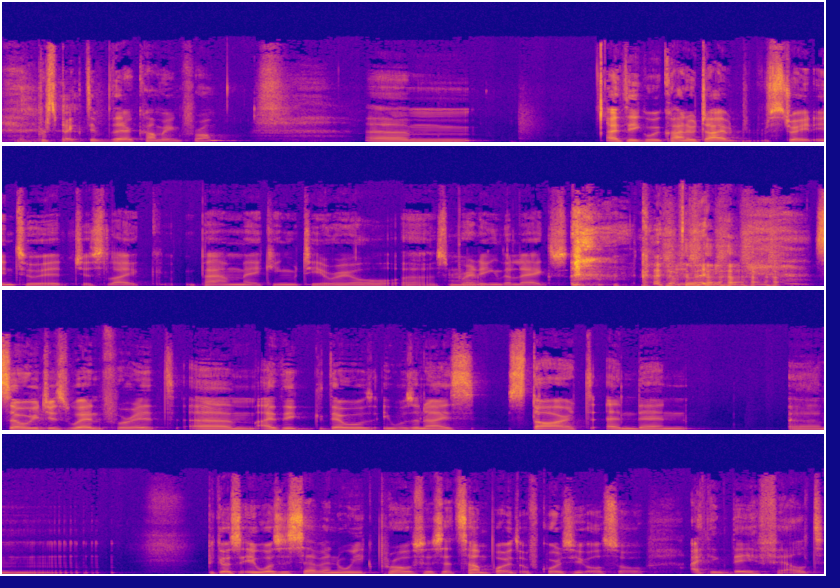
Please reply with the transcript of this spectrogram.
perspective they're coming from. Um, I think we kind of dived straight into it, just like bam, making material, uh, spreading the legs, kind of thing. so we just went for it. Um, I think there was it was a nice start, and then um, because it was a seven week process at some point of course you also i think they felt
